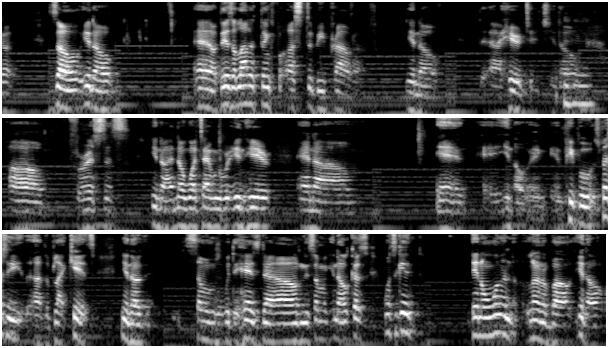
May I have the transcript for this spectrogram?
yeah. So, you know, uh, there's a lot of things for us to be proud of, you know, our heritage, you know. Mhm. Um, for instance, you know, I know one time we were in here and, um, and, and you know, and, and people, especially uh, the black kids, you know, some of them with their heads down and some, you know, because once again, they don't want to learn about, you know,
